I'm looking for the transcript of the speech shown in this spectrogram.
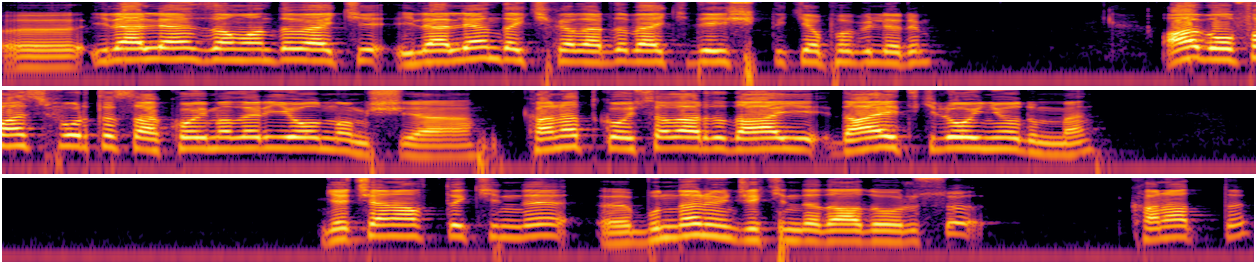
Ee, ilerleyen zamanda belki ilerleyen dakikalarda belki değişiklik yapabilirim. Abi ofansif orta saha koymaları iyi olmamış ya. Kanat koysalardı daha iyi, daha etkili oynuyordum ben. Geçen haftakinde, e, bundan öncekinde daha doğrusu kanattı.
